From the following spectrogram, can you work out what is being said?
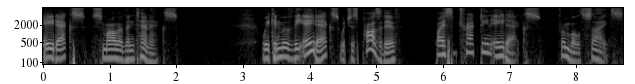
8x smaller than 10x. We can move the 8x, which is positive, by subtracting 8x from both sides.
